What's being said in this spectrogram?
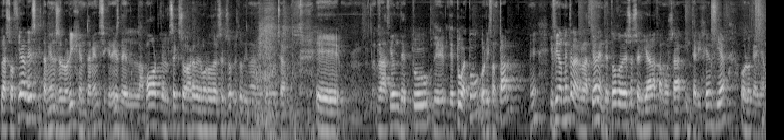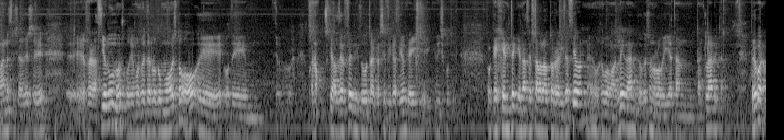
las sociales, que también es el origen, también, si queréis, del amor, del sexo, ahora veremos lo del sexo, que esto tiene, mucha eh, relación de tú, de, tú a tú, horizontal, ¿eh? y finalmente la relación entre todo eso sería la famosa inteligencia, o lo que llaman necesidades de eh, relación unos, podríamos meterlo como esto, o, de... Bueno, es que Alderfer hizo otra clasificación que hay que discutir porque hay gente que no aceptaba la autorrealización, ¿eh? por ejemplo Magledan, todo eso no lo veía tan, tan claro y tal. Pero bueno,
